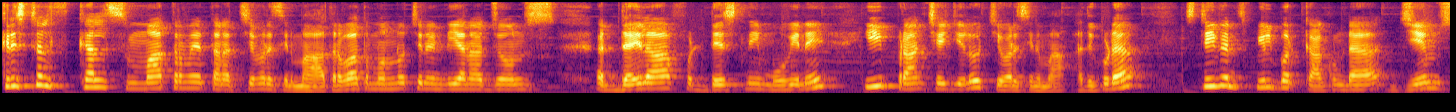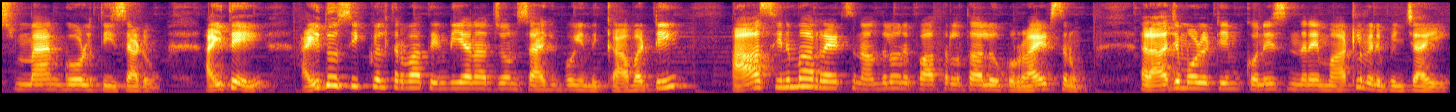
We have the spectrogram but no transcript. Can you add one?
క్రిస్టల్ స్కల్స్ మాత్రమే తన చివరి సినిమా. ఆ తర్వాత మొన్నొచ్చిన Indiana Jones dial of destiny మూవీనే ఈ ఫ్రాంచైజీలో చివరి సినిమా. అది కూడా స్టీవెన్ స్పీల్బర్గ్ కాకుండా జేమ్స్ మ్యాన్ గోల్డ్ తీశాడు. అయితే ఐదో సీక్వెల్ తర్వాత ఇండియానా జోన్స్ ఆగిపోయింది కాబట్టి ఆ సినిమా రైట్స్ను అందులోని పాత్రల తాలూకు రైట్స్ను రాజమౌళి టీం కొనేసిందనే మాటలు వినిపించాయి.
